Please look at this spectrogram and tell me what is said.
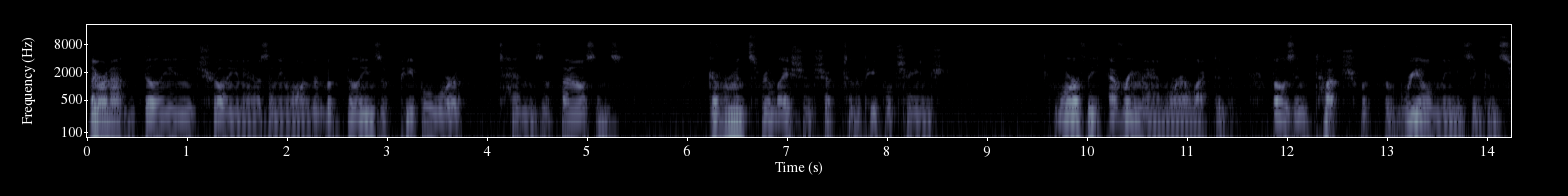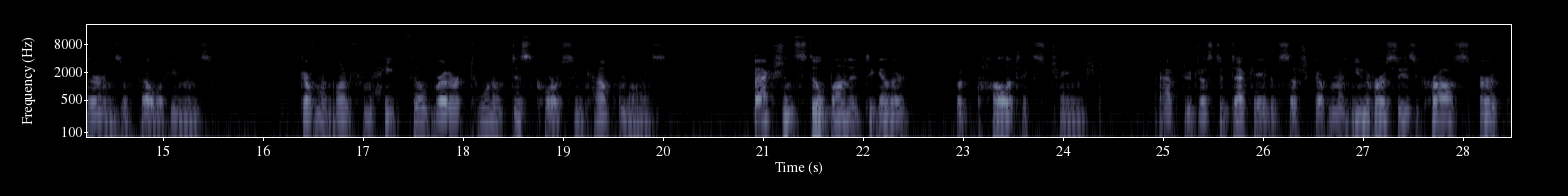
They were not billion trillionaires any longer, but billions of people worth tens of thousands. Government's relationship to the people changed. More of the everyman were elected, those in touch with the real needs and concerns of fellow humans. Government went from hate filled rhetoric to one of discourse and compromise. Factions still bonded together, but politics changed. After just a decade of such government, universities across Earth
